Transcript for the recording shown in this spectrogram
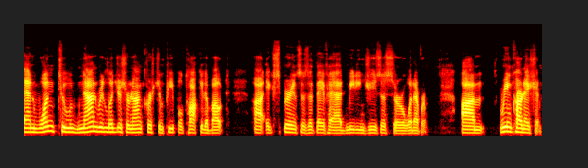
and one to non-religious or non-Christian people talking about uh, experiences that they've had meeting Jesus or whatever. Um, reincarnation.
